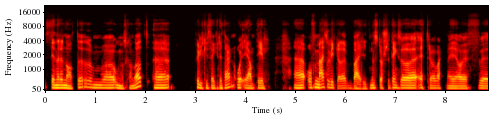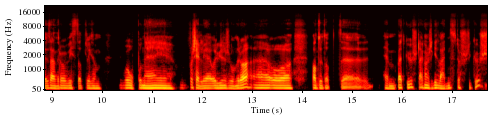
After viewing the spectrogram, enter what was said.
Stine Renate, som var ungdomskandidat, eh, fylkessekretæren og én til. Eh, og for meg så virka det verdens største ting, så etter å ha vært med i AUF seinere senere og visst at liksom det går opp og ned i forskjellige organisasjoner òg, eh, og fant ut at eh, fem på et kurs, det er kanskje ikke verdens største kurs.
